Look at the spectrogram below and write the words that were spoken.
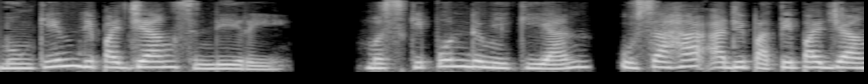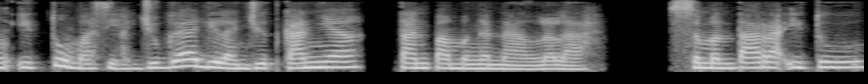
mungkin di Pajang sendiri. Meskipun demikian, usaha Adipati Pajang itu masih juga dilanjutkannya, tanpa mengenal lelah. Sementara itu,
